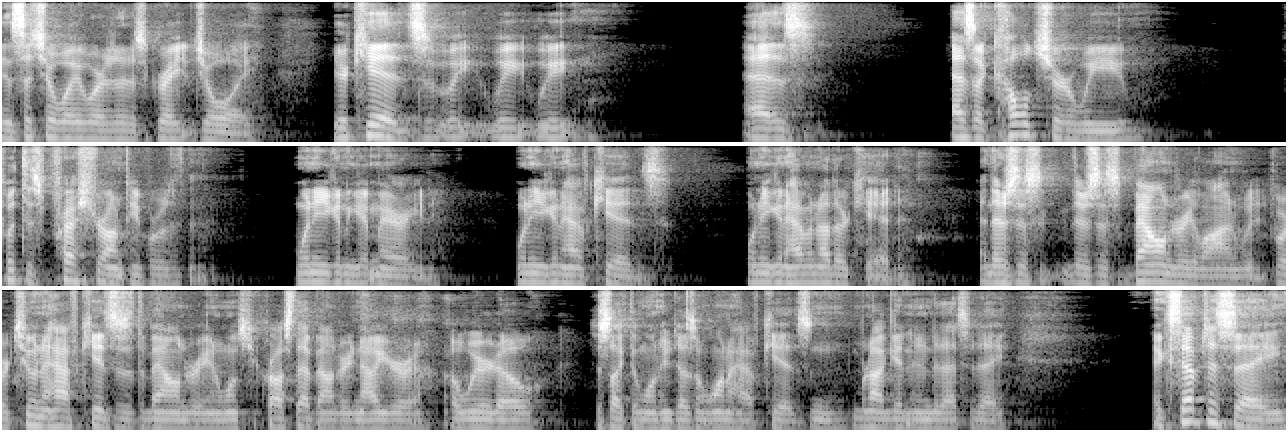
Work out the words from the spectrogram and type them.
in such a way where there's great joy. Your kids, we, we, we as, as a culture, we put this pressure on people. When are you going to get married? When are you going to have kids? When are you going to have another kid? And there's this, there's this boundary line where two and a half kids is the boundary. And once you cross that boundary, now you're a, a weirdo, just like the one who doesn't want to have kids. And we're not getting into that today. Except to say,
